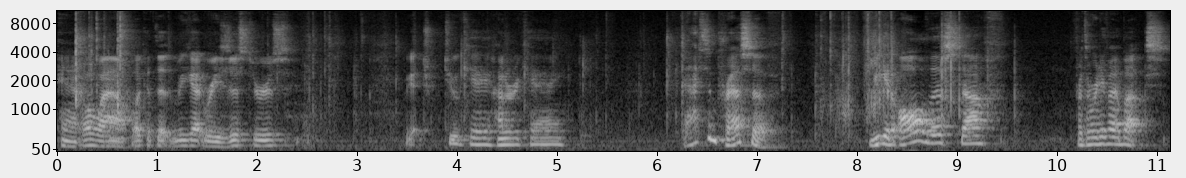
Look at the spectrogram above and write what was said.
And oh wow, look at this. We got resistors. We got 2K, 100K. That's impressive. You get all this stuff for 35 bucks.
